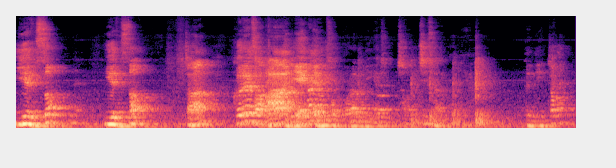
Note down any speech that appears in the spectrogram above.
이해됐어? 네. 이해됐어? 자, 그래서 아 얘가 여기서 뭐라는 얘기야? 전치사라는 얘기야. 됐니? 적어.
